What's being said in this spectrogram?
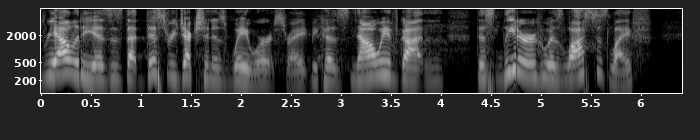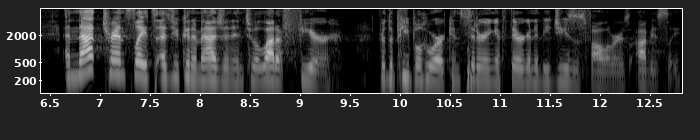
reality is, is that this rejection is way worse, right? Because now we've gotten this leader who has lost his life, and that translates, as you can imagine, into a lot of fear for the people who are considering if they're going to be Jesus followers, obviously.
